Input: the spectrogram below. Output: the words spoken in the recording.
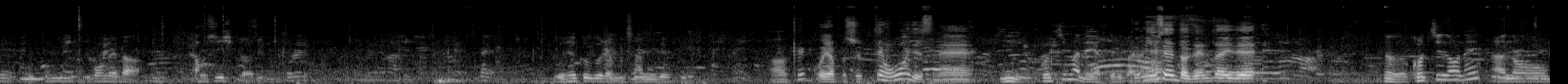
れ、お米。お米だ。コシヒカリ。500グラム300円。あ、結構やっぱ出店多いですね。うん、こっちまでやってるから区ね。民センター全体で、そうそうこっちのね、あの、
